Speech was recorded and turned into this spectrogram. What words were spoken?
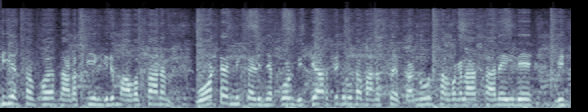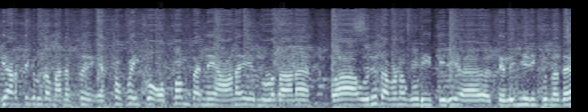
ഡി എസ് എഫ് നടത്തിയെങ്കിലും അവസാനം വോട്ട് എണ്ണിക്കഴിഞ്ഞപ്പോൾ വിദ്യാർത്ഥികളുടെ മനസ്സ് കണ്ണൂർ സർവകലാശാലയിലെ വിദ്യാർത്ഥികളുടെ മനസ്സ് എസ് എഫ് ഐക്ക് ഒപ്പം തന്നെയാണ് എന്നുള്ളതാണ് ഒരു തവണ കൂടി തെളിഞ്ഞിരിക്കുന്നത്.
